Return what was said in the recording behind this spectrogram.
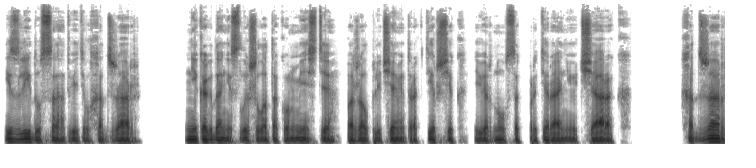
«Из Лидуса», — ответил Хаджар. «Никогда не слышал о таком месте», — пожал плечами трактирщик и вернулся к протиранию чарок. Хаджар,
